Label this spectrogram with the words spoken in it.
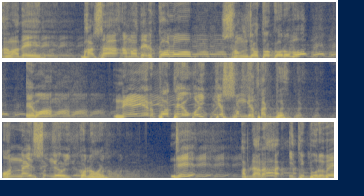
আমাদের ভাষা, আমাদের কলম সংযত করব এবং ন্যায়ের পথে ঐক্যের সঙ্গে থাকব। অন্যায়ের সঙ্গে ঐক্য নয়। যে আপনারা ইতিপূর্বে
